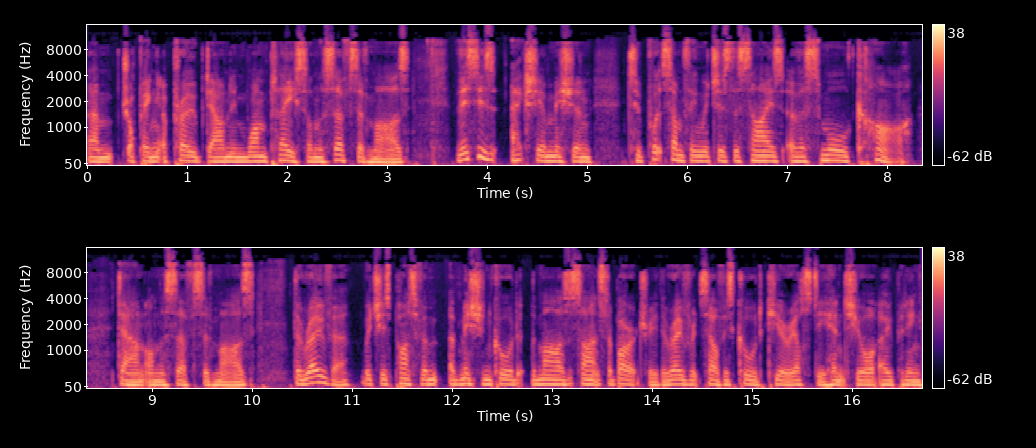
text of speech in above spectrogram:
um, dropping a probe down in one place on the surface of Mars, this is actually a mission to put something which is the size of a small car down on the surface of Mars. The rover, which is part of a, a mission called the Mars Science Laboratory, the rover itself is called Curiosity, hence your opening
